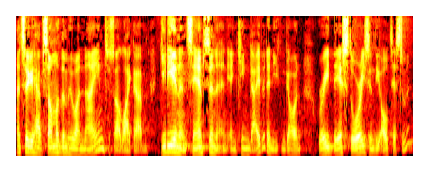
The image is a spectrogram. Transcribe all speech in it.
And so you have some of them who are named, so like um, Gideon and Samson and, and King David, and you can go and read their stories in the Old Testament.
